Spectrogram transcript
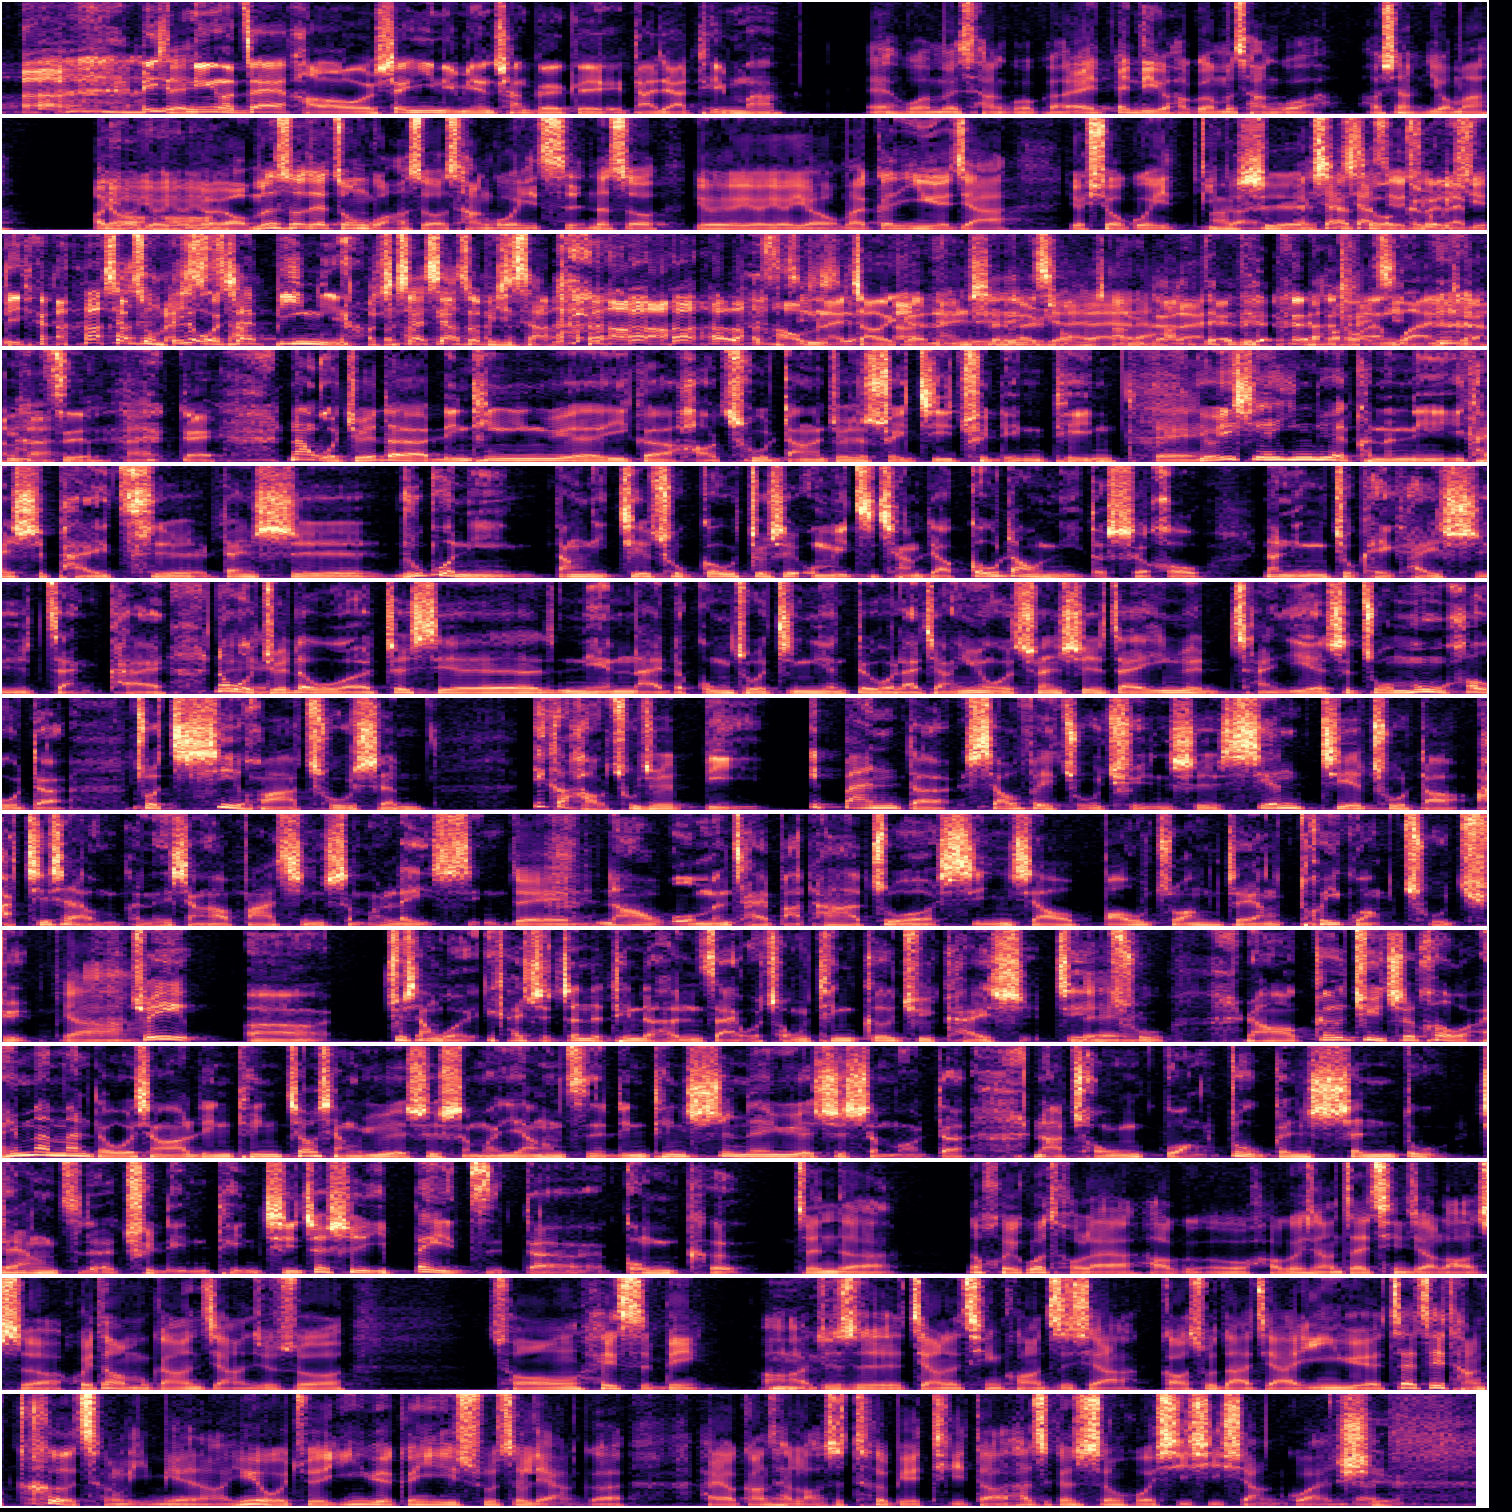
哎，你有在好声音里面唱歌给大家听吗？哎，我有没有唱过歌？哎，Andy 有好歌有没有唱过啊？好像有吗？哦，有有有有有，我们那时候在中广的时候唱过一次，那时候有有有有有，我们还跟音乐家有秀过一一段。是，下次我可不可以来逼？下次我们来，我在逼你啊！下下次我们一起唱。好，我们来找一个男生 一起来唱歌来，对对，玩玩这样子。对，那我觉得聆听音乐一个好处，当然就是随机去聆听。对，有一些音乐可能你一开始排斥，但是如果你当你接触勾，就是我们一直强调勾到你的时候，那您就可以开始展开。那我觉得我这些年来的工作经验，对我来讲，因为我算是在音乐产业是做幕后的，做企划出身。一个好处就是比一般的消费族群是先接触到啊，接下来我们可能想要发行什么类型，对，然后我们才把它做行销包装，这样推广出去。呀，所以呃。就像我一开始真的听得很窄，我从听歌剧开始接触，然后歌剧之后，哎，慢慢的我想要聆听交响乐是什么样子，聆听室内乐是什么的，那从广度跟深度这样子的去聆听，其实这是一辈子的功课，真的。那回过头来，郝哥，郝哥想再请教老师啊，回到我们刚刚讲，就是说从黑死病。啊，就是这样的情况之下，告诉大家音乐在这堂课程里面啊，因为我觉得音乐跟艺术这两个，还有刚才老师特别提到，它是跟生活息息相关的。是。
